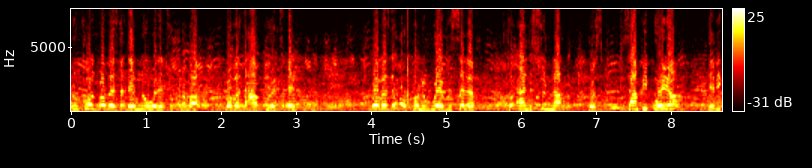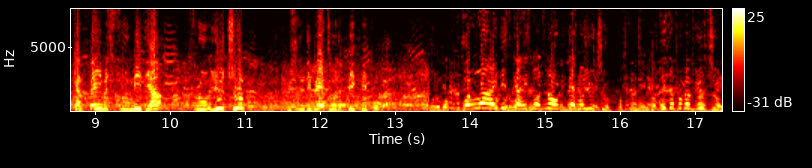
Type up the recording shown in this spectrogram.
Recall brothers that they know what they're talking about. Brothers that have correct ilm. Brothers that open the way of the Salaf and the Sunnah. Because some people here, they become famous through media, through YouTube. You see debating with the big people. Wallahi, this guy is not known. There's no YouTube. What's the name? This is a problem of YouTube.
